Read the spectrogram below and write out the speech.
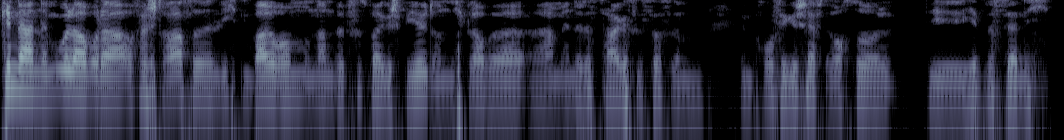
Kindern im Urlaub oder auf der Straße liegt ein Ball rum und dann wird Fußball gespielt und ich glaube, äh, am Ende des Tages ist das im, im Profigeschäft auch so. Die, hier wirst du ja nicht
